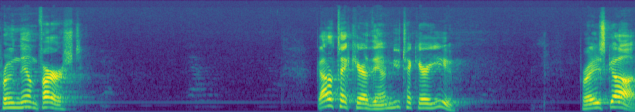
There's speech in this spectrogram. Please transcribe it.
prune them first god will take care of them you take care of you praise god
